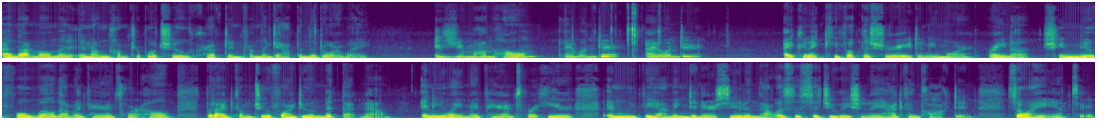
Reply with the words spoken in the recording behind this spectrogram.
at that moment, an uncomfortable chill crept in from the gap in the doorway. Is your mom home? I wonder. I wonder. I couldn't keep up the charade anymore. Raina, she knew full well that my parents weren't home, but I'd come too far to admit that now. Anyway, my parents were here, and we'd be having dinner soon, and that was the situation I had concocted. So I answered.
